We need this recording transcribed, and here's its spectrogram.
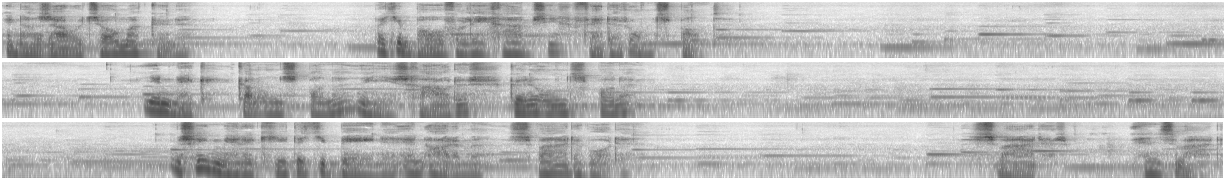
En dan zou het zomaar kunnen dat je bovenlichaam zich verder ontspant. Je nek kan ontspannen en je schouders kunnen ontspannen. Misschien merk je dat je benen en armen zwaarder worden. Zwaarder en zwaarder.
